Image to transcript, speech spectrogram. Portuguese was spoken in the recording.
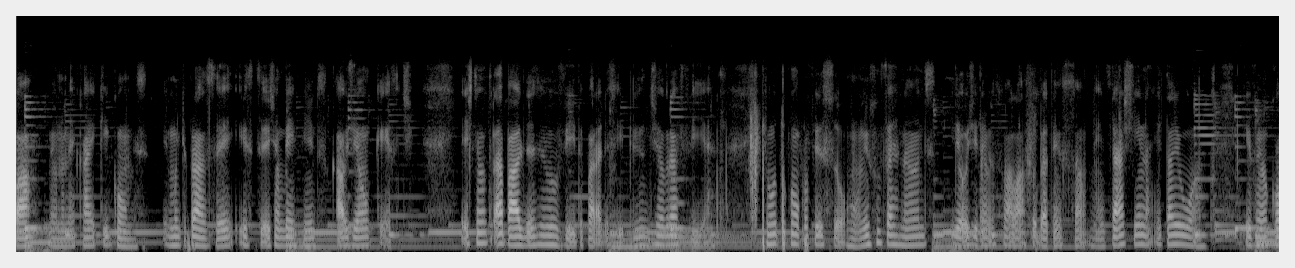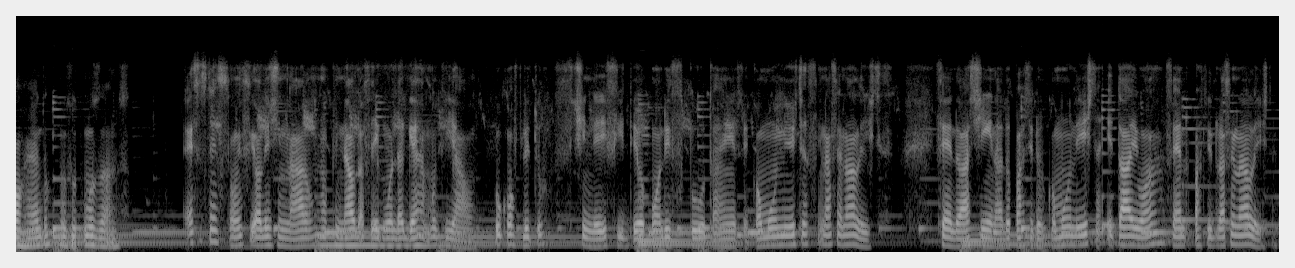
Olá, meu nome é Kaique Gomes e muito prazer e sejam bem-vindos ao Geoncast. Este é um trabalho desenvolvido para a disciplina de Geografia, junto com o professor Ronilson Fernandes e hoje iremos falar sobre a tensão entre a China e Taiwan, que vem ocorrendo nos últimos anos. Essas tensões se originaram no final da Segunda Guerra Mundial. O conflito chinês se deu com a disputa entre comunistas e nacionalistas sendo a China do Partido Comunista e Taiwan sendo do Partido Nacionalista.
